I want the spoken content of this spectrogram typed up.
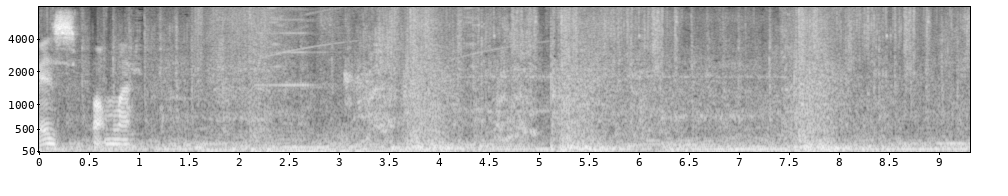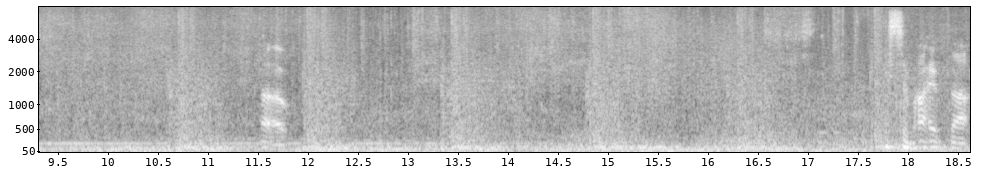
It is, bottom left. Uh oh. I survived that.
